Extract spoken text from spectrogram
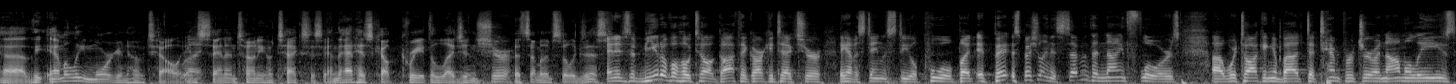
uh, the Emily Morgan Hotel in San Antonio, Texas, and that has helped create the legend Sure. that some of them still exist. And it's a beautiful hotel, Gothic architecture. They have a stainless steel pool, but it, especially in the seventh and ninth floors, uh, we're talking about uh, temperature anomalies,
